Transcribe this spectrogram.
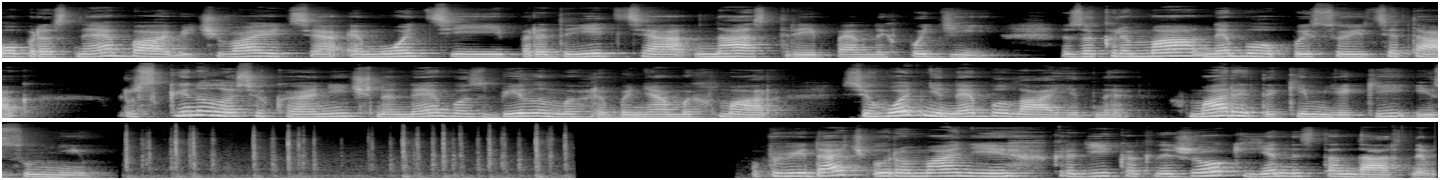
образ неба відчуваються емоції, передається настрій певних подій. Зокрема, небо описується так: розкинулось океанічне небо з білими гребенями хмар. Сьогодні небо лагідне хмари такі м'які і сумні. Оповідач у романі Крадійка книжок є нестандартним.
